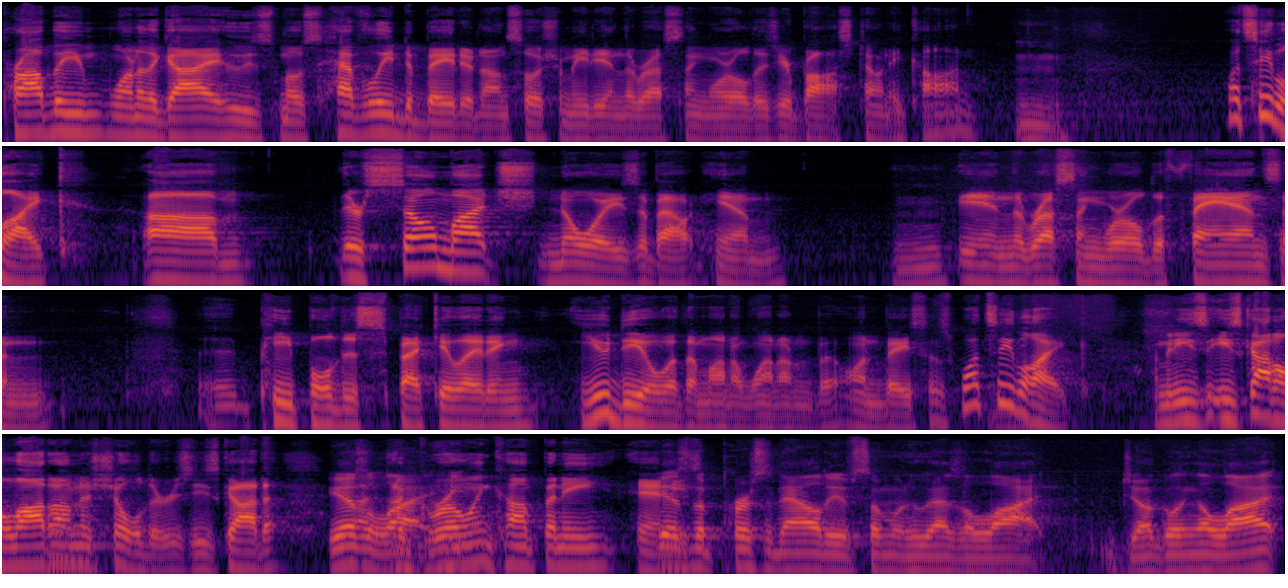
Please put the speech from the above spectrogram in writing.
Probably one of the guy who's most heavily debated on social media in the wrestling world is your boss, Tony Khan. Mm. What's he like? Um, there's so much noise about him mm. in the wrestling world of fans and people just speculating. You deal with him on a one-on-one basis. What's he mm-hmm. like? I mean, he's, he's got a lot on his shoulders. He's got a, he has a, a, a growing he, company. he has the personality of someone who has a lot, juggling a lot,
